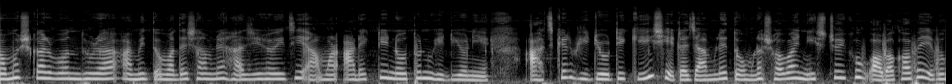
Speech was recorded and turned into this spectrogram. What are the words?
নমস্কার বন্ধুরা, আমি তোমাদের সামনে হাজির হয়েছি আমার আরেকটি নতুন ভিডিও নিয়ে। আজকের ভিডিওটি কি সেটা জানলে তোমরা সবাই নিশ্চয়ই খুব অবাক হবে এবং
